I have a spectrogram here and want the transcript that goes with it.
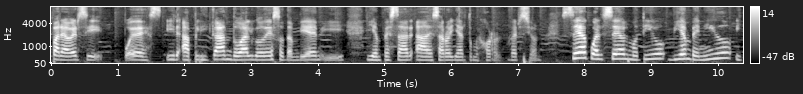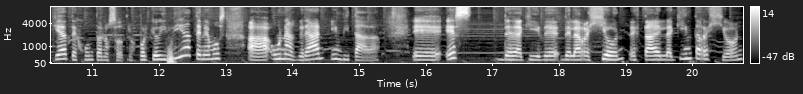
para ver si puedes ir aplicando algo de eso también y, empezar a desarrollar tu mejor versión. Sea cual sea el motivo, bienvenido y quédate junto a nosotros, porque hoy día tenemos a una gran invitada. Eh, es de aquí, de, la región, está en la quinta región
